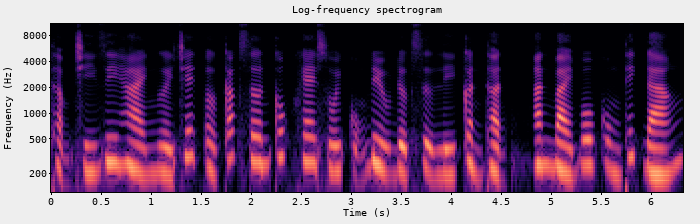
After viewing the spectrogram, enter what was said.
Thậm chí di hài người chết ở các sơn cốc khe suối cũng đều được xử lý cẩn thận, an bài vô cùng thích đáng.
